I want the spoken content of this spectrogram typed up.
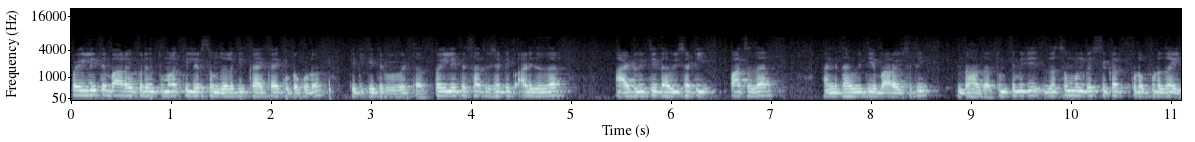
पहिली ते बारावीपर्यंत तुम्हाला क्लिअर समजलं की काय काय कुठं कुठं किती किती रुपये भेटतात. पहिली ते सातवीसाठी अडीच हजार आठवी ते दहावीसाठी पाच हजार आणि दहावी ते बारावीसाठी दहा हजार. तुमचे म्हणजे जसं मुलगा शिकत पुढं पुढं जाईल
